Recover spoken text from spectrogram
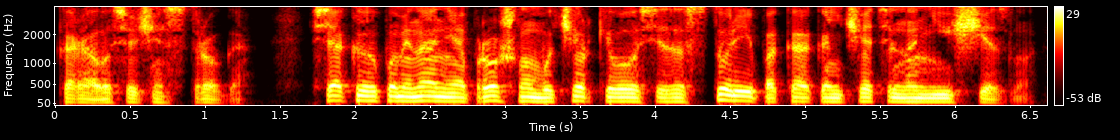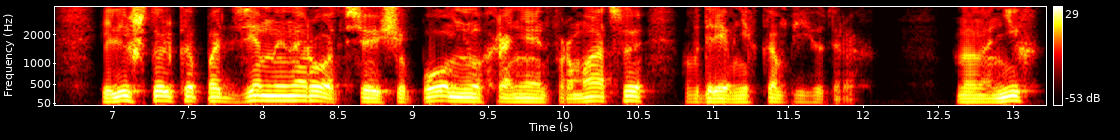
каралось очень строго. Всякое упоминание о прошлом вычеркивалось из истории, пока окончательно не исчезло. И лишь только подземный народ все еще помнил, храня информацию в древних компьютерах. Но на них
